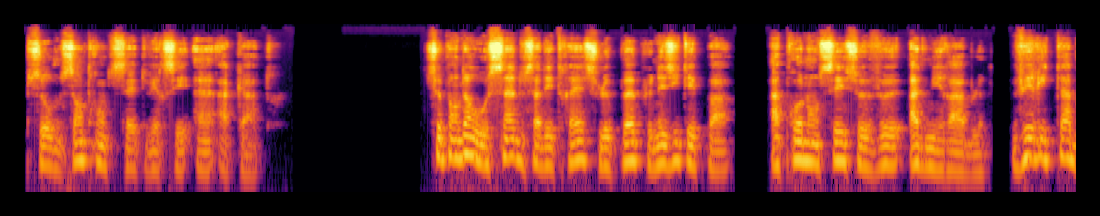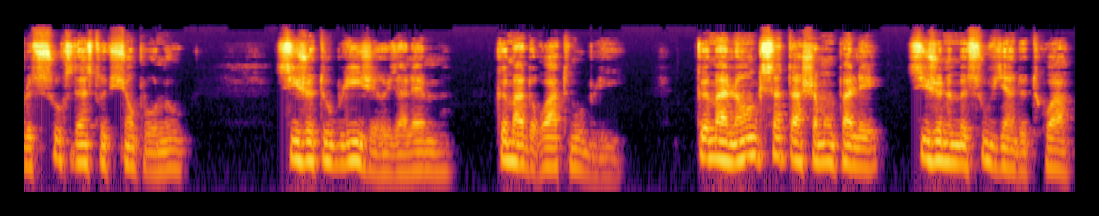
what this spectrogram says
Psaume 137, versets 1 à 4. Cependant, au sein de sa détresse, le peuple n'hésitait pas à prononcer ce vœu admirable, véritable source d'instruction pour nous. Si je t'oublie, Jérusalem, que ma droite m'oublie, que ma langue s'attache à mon palais, si je ne me souviens de toi,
